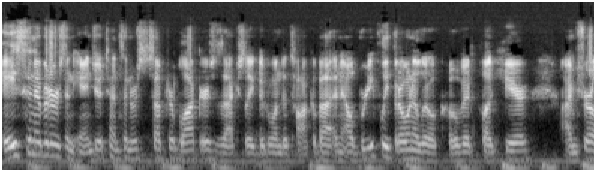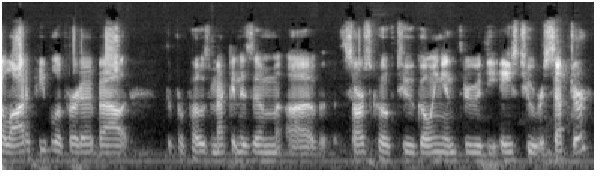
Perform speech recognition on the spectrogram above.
ACE inhibitors and angiotensin receptor blockers is actually a good one to talk about. And I'll briefly throw in a little COVID plug here. I'm sure a lot of people have heard about the proposed mechanism of SARS CoV 2 going in through the ACE2 receptor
